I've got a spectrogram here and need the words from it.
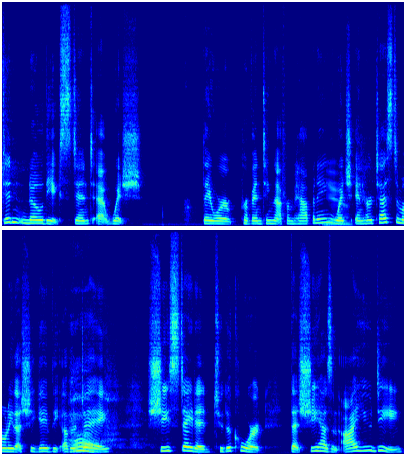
didn't know the extent at which they were preventing that from happening, Yeah. which in her testimony that she gave the other day, she stated to the court that she has an IUD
